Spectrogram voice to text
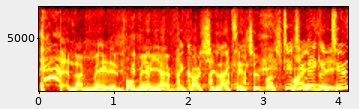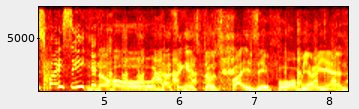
and I made it for Marianne because she likes it super spicy. Did you make it too spicy? No, nothing is too spicy for Marianne.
